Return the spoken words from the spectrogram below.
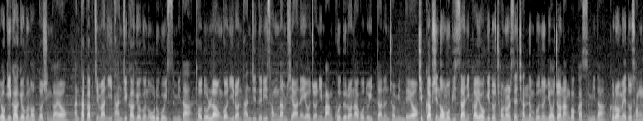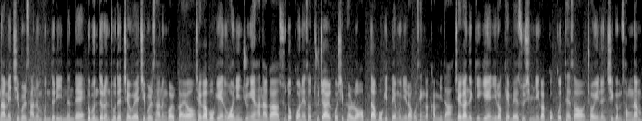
여기 가격은 어떠신가요? 안타깝지만 이 단지 가격은 오르고 있습니다. 더 놀라운 건 이런 단지들이 성남시 안에 여전히 많고 늘어나고도 있다는 점인데요. 집값이 너무 비싸니까 여기도 전월세 찾는 분은 여전한 것 같습니다. 그럼에도 성남에 집을 사는 분들이 있는데 그분들은 도대체 왜 집을 사는 걸까요? 제가 보기엔 원인 중에 하나가 수도권에서 투자할 곳이 별로 없다 보기 때문이라고 생각합니다. 제가 느끼기엔 이렇게 매수 심리가 꿋꿋해서 저희는 지금 성남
